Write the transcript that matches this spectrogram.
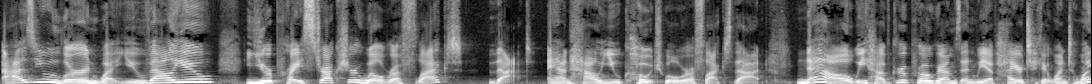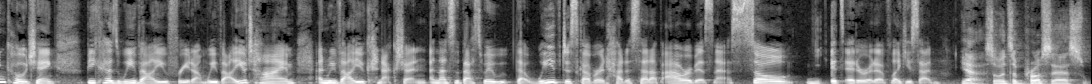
as you learn what you value, your price structure will reflect that and how you coach will reflect that. Now we have group programs and we have higher ticket one to one coaching because we value freedom, we value time, and we value connection. And that's the best way that we've discovered how to set up our business. So it's iterative, like you said. Yeah, so it's a process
